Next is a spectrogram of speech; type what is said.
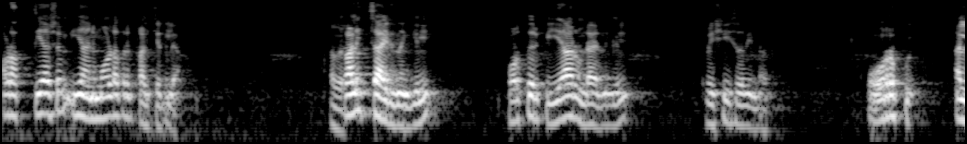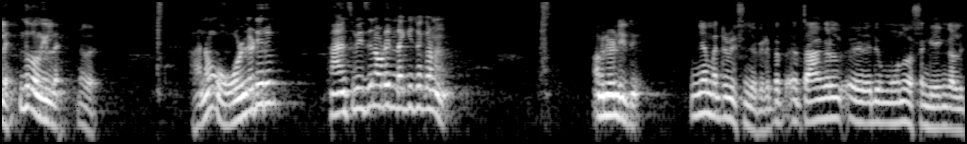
അവിടെ അത്യാവശ്യം ഈ അനുമോളുടെ അത്രയും കളിച്ചിട്ടില്ല. കളിച്ചായിരുന്നെങ്കിൽ പുറത്തൊരു പി ആർ ഉണ്ടായിരുന്നെങ്കിൽ ഋഷി സബി ഉണ്ടാകും ഉറപ്പ്. അല്ലേ? എനിക്ക് തോന്നിയില്ലേ? കാരണം ഓൾറെഡി ഒരു ഫാൻ സ്പേസിന് അവിടെ ഉണ്ടാക്കി വെച്ചേക്കാണ്. അവന് വേണ്ടിയിട്ട്. ഞാൻ മറ്റൊരു വിഷയം ചോദിക്കട്ടെ. ഇപ്പോൾ താങ്കൾ ഒരു മൂന്ന് വർഷം ഗെയിം കളി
